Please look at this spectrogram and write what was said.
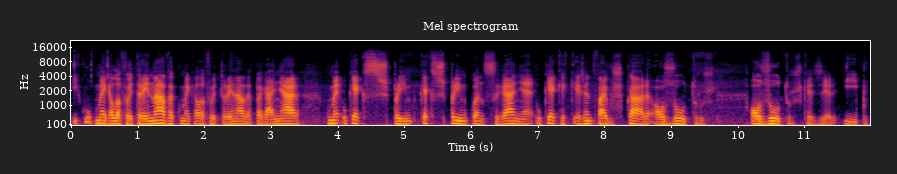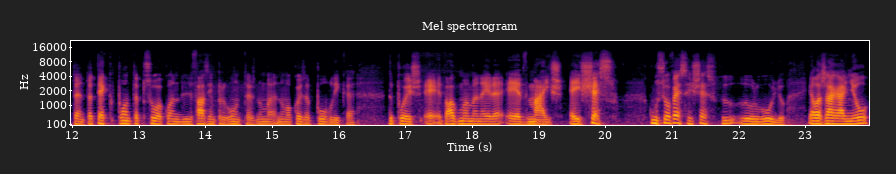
e co- como é que ela foi treinada, como é que ela foi treinada para ganhar, é, o, que é que se exprime, o que é que se exprime quando se ganha, o que é que a gente vai buscar aos outros, aos outros, quer dizer, e portanto, até que ponto a pessoa, quando lhe fazem perguntas numa, numa coisa pública, depois, é, de alguma maneira, é demais, é excesso como se houvesse excesso de, de orgulho. Ela já ganhou,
